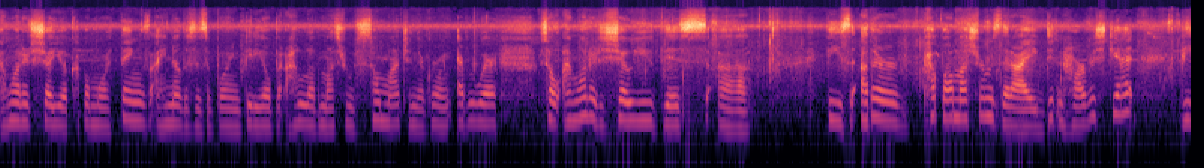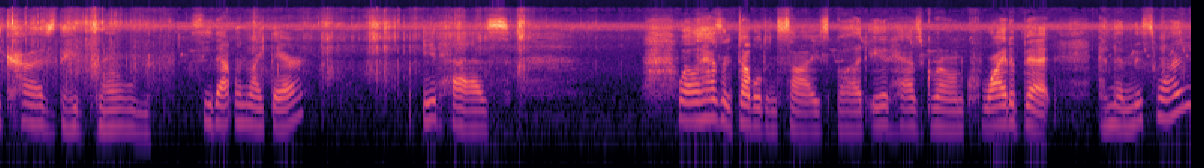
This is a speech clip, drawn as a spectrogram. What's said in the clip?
I wanted to show you a couple more things. I know this is a boring video, but I love mushrooms so much, and they're growing everywhere. So I wanted to show you this, uh, these other puffball mushrooms that I didn't harvest yet because they've grown. See that one right there? It has well, it hasn't doubled in size, but it has grown quite a bit. And then this one,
